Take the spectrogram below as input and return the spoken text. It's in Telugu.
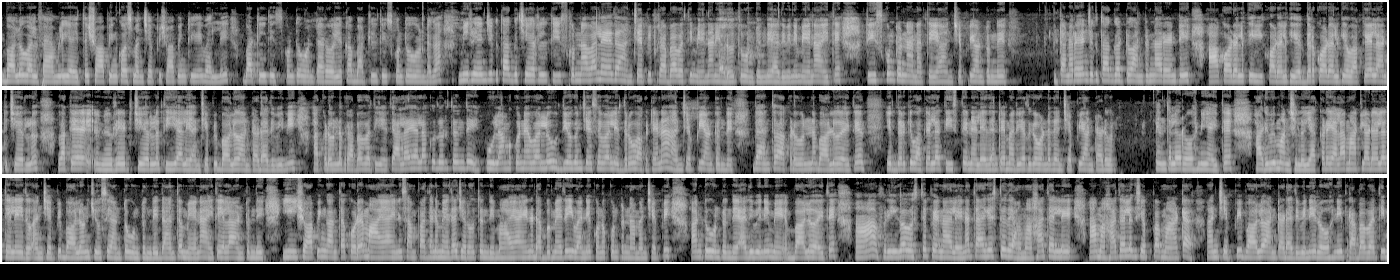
బాలు వాళ్ళ ఫ్యామిలీ అయితే షాపింగ్ కోసం అని చెప్పి షాపింగ్కి వెళ్ళి బట్టలు తీసుకుంటూ ఉంటారు. ఇక బట్టలు తీసుకుంటూ ఉండగా మీ రేంజ్కి తగ్గ చీరలు తీసుకున్నావా లేదా? అని చెప్పి ప్రభావతి మీనాని అడుగుతూ ఉంటుంది. అది విని మీనా? అయితే తీసుకుంటున్నాను అత్తయ్య అని చెప్పి అంటుంది. తన రేంజ్కి తగ్గట్టు అంటున్నారేంటి? ఆ కోడలికి ఈ కోడలికి ఇద్దరు కోడలికి ఒకేలాంటి చీరలు ఒకే రేట్ చీరలు తీయాలి అని చెప్పి బాలు అంటాడు. అది విని అక్కడ ఉన్న ప్రభావతి అయితే అలా ఎలా కుదురుతుంది? పూలు అమ్ముకునే వాళ్ళు ఉద్యోగం చేసే వాళ్ళు ఇద్దరూ ఒకటేనా అని చెప్పి అంటుంది. దాంతో అక్కడ ఉన్న బాలు అయితే ఇద్దరికి ఒకేలా తీస్తేనే లేదంటే మర్యాదగా ఉండదని చెప్పి అంటాడు. ఇంతలో రోహిణి అయితే అడవి మనుషులు ఎక్కడ ఎలా మాట్లాడాలో తెలియదు అని చెప్పి బాలుని చూసి అంటూ ఉంటుంది. దాంతో మేనా అయితే ఇలా అంటుంది. ఈ షాపింగ్ అంతా కూడా మాయా ఆయన సంపాదన మీద జరుగుతుంది. మా ఆయన డబ్బు మీద ఇవన్నీ కొనుక్కుంటున్నామని చెప్పి అంటూ ఉంటుంది. అది విని మే బాలు అయితే ఫ్రీగా వస్తే పెనాలైనా తాగేస్తుంది. ఆ మహాతల్లి ఆ మహాతల్లికి చెప్ప మాట అని చెప్పి బాలు అంటాడు. అది విని రోహిణి ప్రభావతి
